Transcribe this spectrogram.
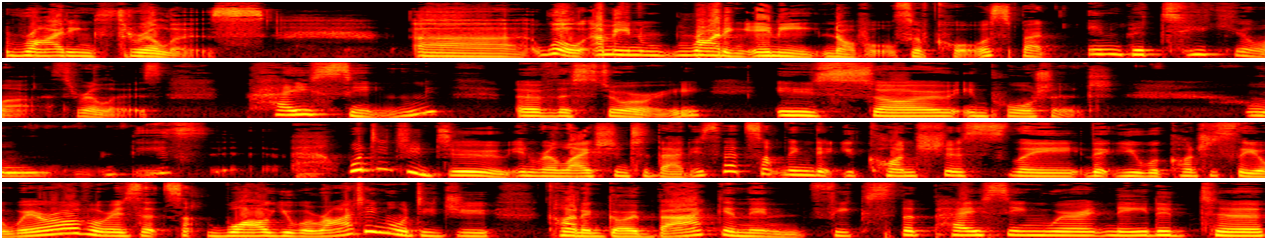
writing thrillers, uh, well, I mean, writing any novels, of course, but in particular thrillers, pacing of the story is so important. Mm. Is what did you do in relation to that? Is that something that you consciously that you were consciously aware of, or is it some, while you were writing, or did you kind of go back and then fix the pacing where it needed to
